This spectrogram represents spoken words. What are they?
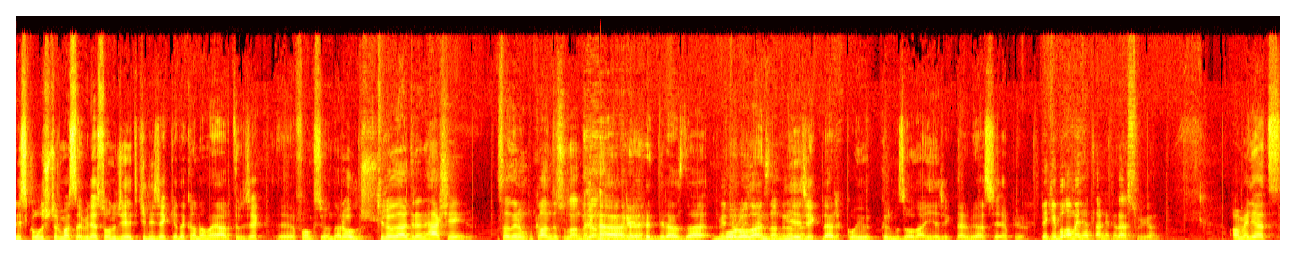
risk oluşturmasa bile sonucu etkileyecek ya da kanamayı artıracak e, fonksiyonları olur. Kilo verdiren her şey sanırım kanda sulandırıyor anladığım kadarıyla. evet, biraz daha mor olan yiyecekler, koyu kırmızı olan yiyecekler biraz şey yapıyor. Peki bu ameliyatlar ne kadar sürüyor? Ameliyat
